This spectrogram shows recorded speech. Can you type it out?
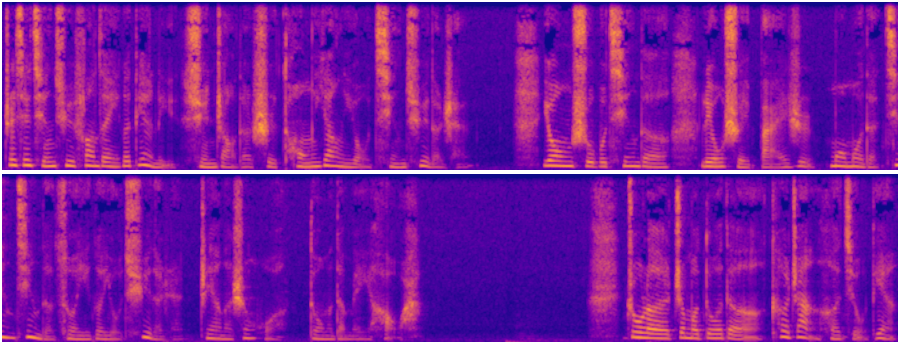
这些情趣放在一个店里，寻找的是同样有情趣的人，用数不清的流水白日，默默的、静静的做一个有趣的人。这样的生活多么的美好啊！住了这么多的客栈和酒店，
